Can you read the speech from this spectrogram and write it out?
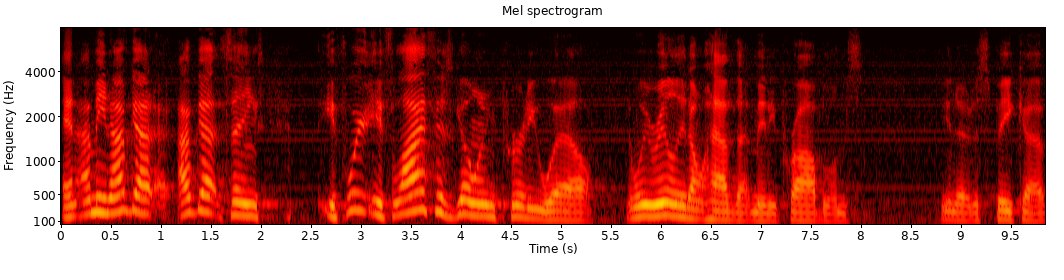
And I mean, I've got I've got things. If we're if life is going pretty well, and we really don't have that many problems, you know, to speak of,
